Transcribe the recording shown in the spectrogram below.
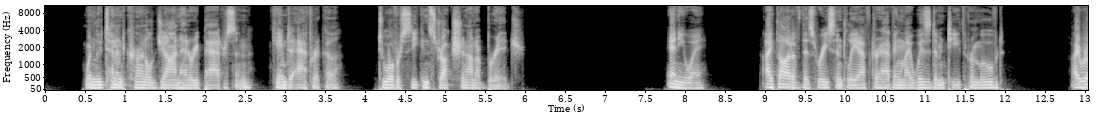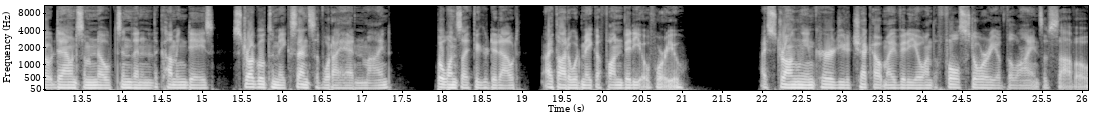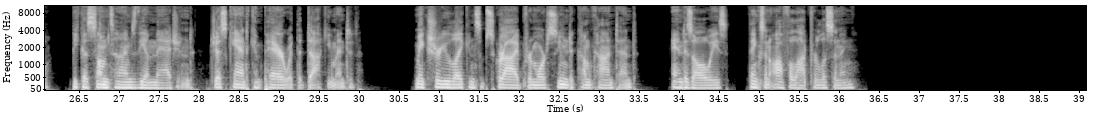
when Lieutenant Colonel John Henry Patterson came to Africa to oversee construction on a bridge. Anyway, I thought of this recently after having my wisdom teeth removed. I wrote down some notes and then in the coming days struggled to make sense of what I had in mind, but once I figured it out, I thought it would make a fun video for you. I strongly encourage you to check out my video on the full story of the Lions of Tsavo, because sometimes the imagined just can't compare with the documented. Make sure you like and subscribe for more soon to come content. And as always, thanks an awful lot for listening.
